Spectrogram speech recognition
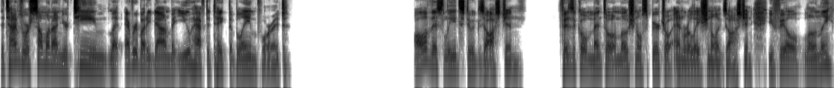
The times where someone on your team let everybody down, but you have to take the blame for it. All of this leads to exhaustion physical, mental, emotional, spiritual, and relational exhaustion. You feel lonely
